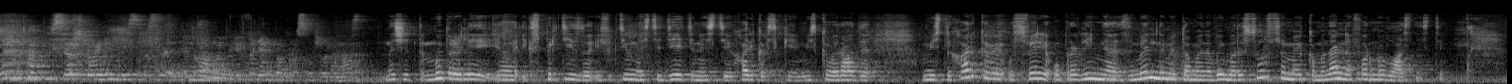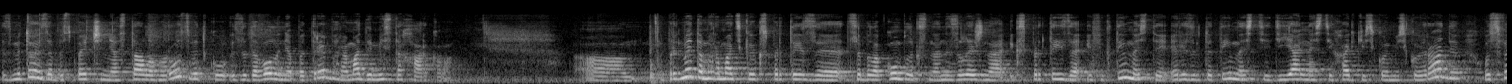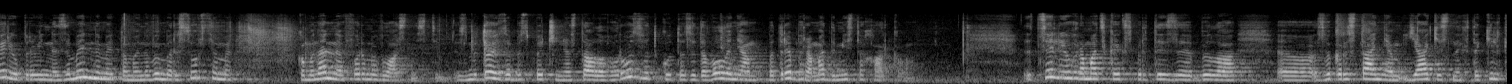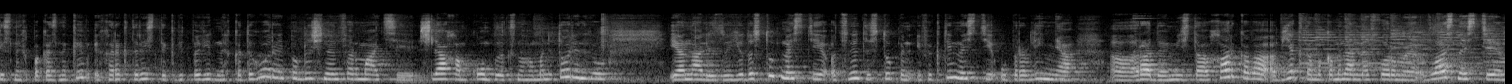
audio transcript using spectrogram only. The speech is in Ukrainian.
все, что у них есть рассказать, а потом Да. мы переходим к вопросам журналистов. Значить, ми провели е, експертизу ефективності діяльності Харківської міської ради в місті Харкові у сфері управління земельними та майновими ресурсами комунальної форми власності з метою забезпечення сталого розвитку і задоволення потреб громади міста Харкова. Предметом громадської експертизи це була комплексна незалежна експертиза ефективності результативності діяльності Харківської міської ради у сфері управління земельними та майновими ресурсами комунальної форми власності з метою забезпечення сталого розвитку та задоволення потреб громади міста Харкова. Целью громадської експертизи було е, з використанням якісних та кількісних показників і характеристик відповідних категорій публічної інформації шляхом комплексного моніторингу і аналізу її доступності, оцінити ступень ефективності управління е, Радою міста Харкова об'єктами комунальної форми власності е,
